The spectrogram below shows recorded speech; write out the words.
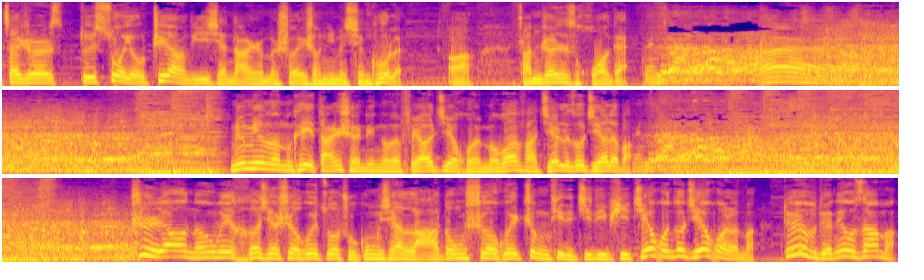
在这儿对所有这样的一些男人们说一声，你们辛苦了啊！咱们真的是活该。哎呀，明明我们可以单身的，我们非要结婚，没办法，结了就结了吧。只要能为和谐社会做出贡献，拉动社会整体的 GDP，结婚就结婚了嘛，对不对？那有啥嘛？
